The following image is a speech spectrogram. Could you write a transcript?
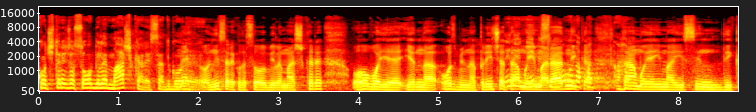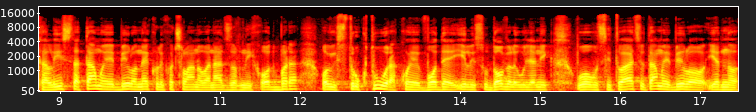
hoćete reći da su ovo bile maškare sad gore? Ne, nisam rekao da su ovo bile maškare. Ovo je jedna ozbiljna priča, tamo ima radnika, tamo je ima i sindikalista, tamo je bilo nekoliko članova nadzornih odbora, ovih struktura koje vode ili su dovele Uljanik u ovu situaciju. Tamo je bilo jedno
